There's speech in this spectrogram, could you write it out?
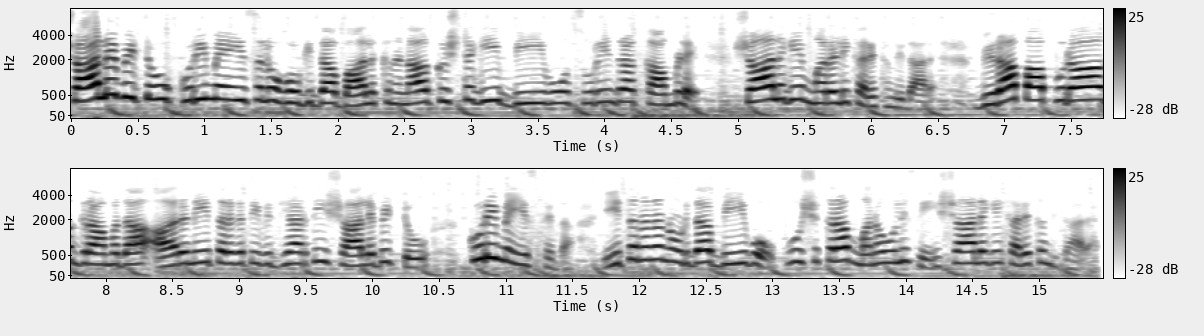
ಶಾಲೆ ಬಿಟ್ಟು ಕುರಿ ಮೇಯಿಸಲು ಹೋಗಿದ್ದ ಬಾಲಕನನ್ನ ಕುಷ್ಟಗಿ ಬಿಇಒ ಸುರೇಂದ್ರ ಕಾಂಬಳೆ ಶಾಲೆಗೆ ಮರಳಿ ಕರೆತಂದಿದ್ದಾರೆ ವಿರಾಪಾಪುರ ಗ್ರಾಮದ ಆರನೇ ತರಗತಿ ವಿದ್ಯಾರ್ಥಿ ಶಾಲೆ ಬಿಟ್ಟು ಕುರಿ ಮೇಯಿಸುತ್ತಿದ್ದ ಈತನನ್ನ ನೋಡಿದ ಬಿಇಒ ಪೋಷಕರ ಮನವೊಲಿಸಿ ಶಾಲೆಗೆ ಕರೆತಂದಿದ್ದಾರೆ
